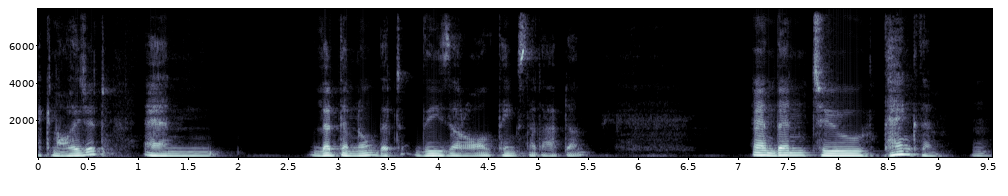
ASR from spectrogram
acknowledge it and let them know that these are all things that I have done. And then to thank them mm.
